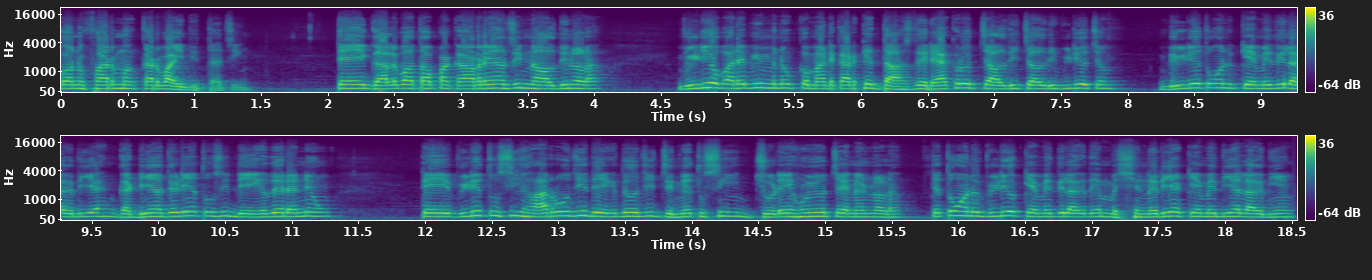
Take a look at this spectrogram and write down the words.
ਕਨਫਰਮ ਕਰਵਾਈ ਦਿੱਤਾ ਜੀ। ਤੇ ਗੱਲਬਾਤ ਆਪਾਂ ਕਰ ਰਹੇ ਹਾਂ ਜੀ ਨਾਲ ਦੀ ਨਾਲ। ਵੀਡੀਓ ਬਾਰੇ ਵੀ ਮੈਨੂੰ ਕਮੈਂਟ ਕਰਕੇ ਦੱਸਦੇ ਰਿਹਾ ਕਰੋ ਚਲਦੀ ਚਲਦੀ ਵੀਡੀਓ ਚ। ਵੀਡੀਓ ਤੁਹਾਨੂੰ ਕਿਵੇਂ ਦੀ ਲੱਗਦੀ ਹੈ? ਗੱਡੀਆਂ ਜਿਹੜੀਆਂ ਤੁਸੀਂ ਦੇਖਦੇ ਰਹਿੰਦੇ ਹੋ। ਤੇ ਵੀਡੀਓ ਤੁਸੀਂ ਹਰ ਰੋਜ਼ ਹੀ ਦੇਖਦੇ ਹੋ ਜੀ, ਜਿੰਨੇ ਤੁਸੀਂ ਜੁੜੇ ਹੋਏ ਹੋ ਚੈਨਲ ਨਾਲ। ਤੇ ਤੁਹਾਨੂੰ ਵੀਡੀਓ ਕਿਵੇਂ ਦੀ ਲੱਗਦੀ ਹੈ? ਮਸ਼ੀਨਰੀਆਂ ਕਿਵੇਂ ਦੀਆਂ ਲੱਗਦੀਆਂ?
